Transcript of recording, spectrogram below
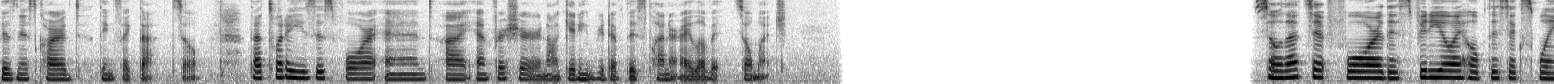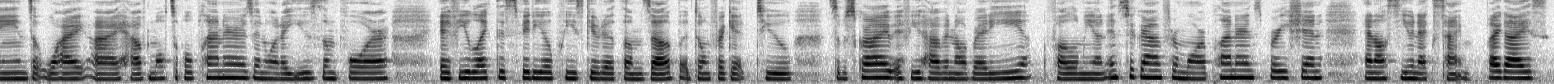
business cards, things like that. So that's what I use this for, and I am for sure not getting rid of this planner. I love it so much. So that's it for this video. I hope this explains why I have multiple planners and what I use them for. If you like this video, please give it a thumbs up. Don't forget to subscribe if you haven't already. Follow me on Instagram for more planner inspiration. And I'll see you next time. Bye guys.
